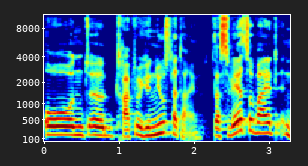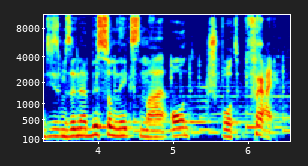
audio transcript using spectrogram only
und äh, tragt euch ein Newsletter ein. Das wäre soweit. In diesem Sinne, bis zum nächsten Mal und sportfrei.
